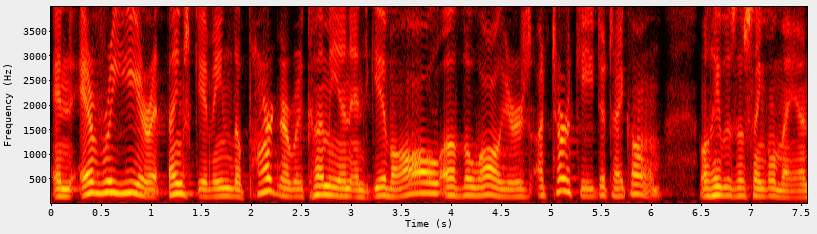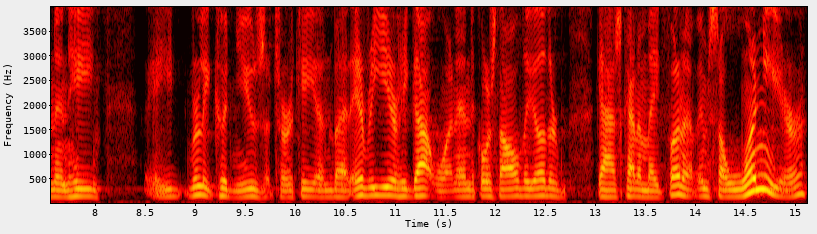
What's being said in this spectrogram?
and every year at Thanksgiving, the partner would come in and give all of the lawyers a turkey to take home. Well, he was a single man, and he he really couldn't use a turkey, and but every year he got one, and of course all the other guys kind of made fun of him. So one year,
